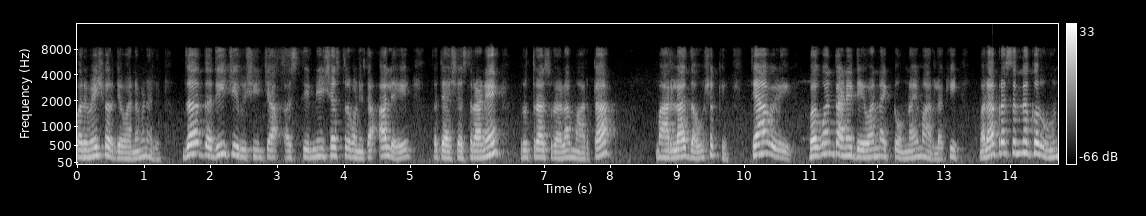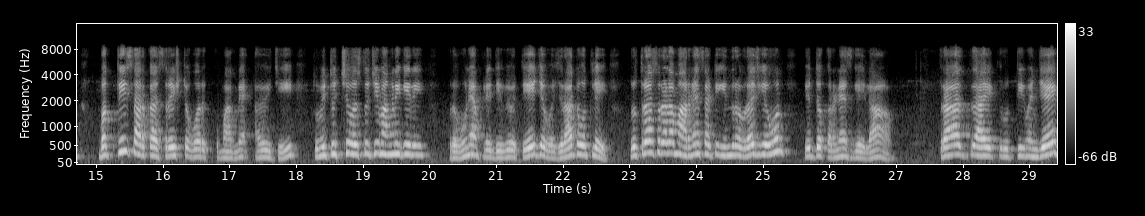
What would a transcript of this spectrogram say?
परमेश्वर देवांना म्हणाले जर दधीची ऋषींच्या अस्थिंनी शस्त्र बनविता आले तर त्या शस्त्राने रुद्रासुराला मारता मारला जाऊ शकेल. त्यावेळी भगवंताने देवांना एक टोमणाही मारला की मला प्रसन्न करून भक्तीसारखा श्रेष्ठ वर मागण्याऐवजी तुम्ही तुच्छ वस्तूची मागणी केली. प्रभूने आपले दिव्य तेज वज्रात ओतले. रुद्रासुराला मारण्यासाठी इंद्र व्रज घेऊन युद्ध करण्यास गेला. त्रासदायक वृत्ती म्हणजे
